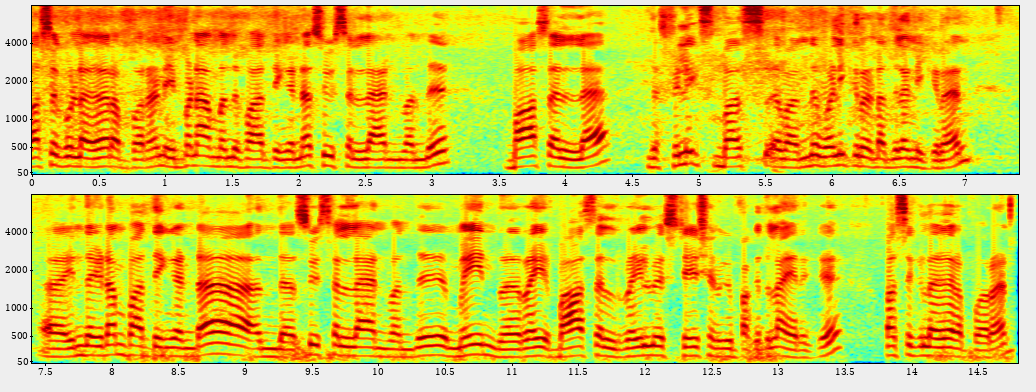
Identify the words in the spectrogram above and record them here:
பஸ்ஸுக்குள்ளே ஏற போகிறேன் இப்போ நான் வந்து பார்த்தீங்கன்னா சுவிட்சர்லேண்ட் வந்து பாசலில் இந்த ஃபிலிக்ஸ் பஸ் வந்து வலிக்கிற இடத்துல நிற்கிறேன் இந்த இடம் பார்த்தீங்கன்னா இந்த சுவிட்சர்லேண்ட் வந்து மெயின் ரை பாசல் ரயில்வே ஸ்டேஷனுக்கு பக்கத்தில் இருக்குது பஸ்ஸுக்குள்ளே ஏற போகிறேன்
